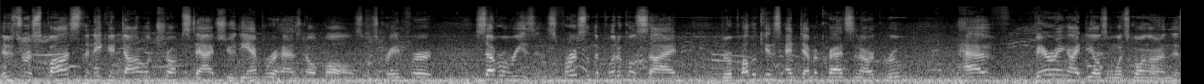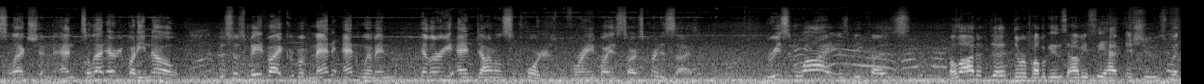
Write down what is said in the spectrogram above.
It is a response to the naked Donald Trump statue, The Emperor Has No Balls. It was created for several reasons. First, on the political side, the Republicans and Democrats in our group have varying ideals on what's going on in this election. And to let everybody know, this was made by a group of men and women, Hillary and Donald supporters, before anybody starts criticizing. The reason why is because a lot of the, the Republicans obviously have issues with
